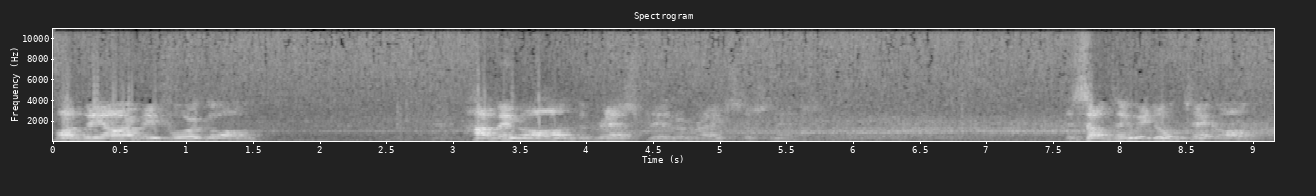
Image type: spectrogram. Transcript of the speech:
What we are before God, having on the breastplate of righteousness, is something we don't take off.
